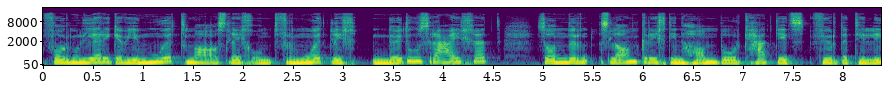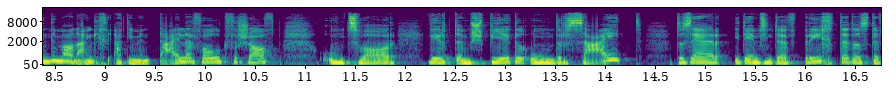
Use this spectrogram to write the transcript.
Formulierungen wie mutmaßlich und vermutlich nicht ausreichen, sondern das Landgericht in Hamburg hat jetzt für den Till Lindemann eigentlich hat ihm einen Teilerfolg verschafft und zwar wird dem Spiegel untersagt, dass er in dem Sinne darf berichten dass der,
